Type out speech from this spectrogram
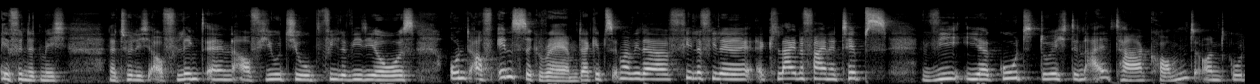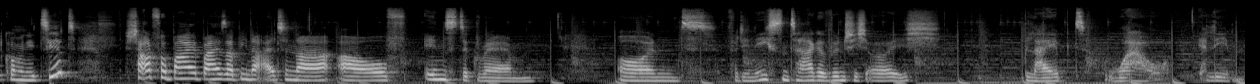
Ihr findet mich natürlich auf LinkedIn, auf YouTube, viele Videos und auf Instagram. Da gibt es immer wieder viele, viele kleine, feine Tipps, wie ihr gut durch den Alltag kommt und gut kommuniziert. Schaut vorbei bei Sabine Altena auf Instagram. Und für die nächsten Tage wünsche ich euch, bleibt wow, ihr Lieben.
